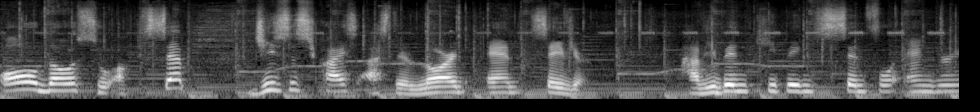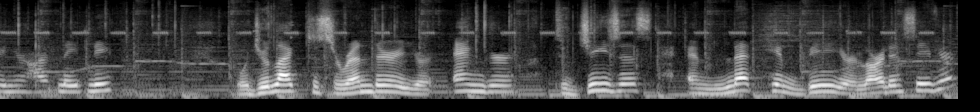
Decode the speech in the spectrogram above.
all those who accept Jesus Christ as their Lord and Savior. Have you been keeping sinful anger in your heart lately? Would you like to surrender your anger to Jesus and let Him be your Lord and Savior?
